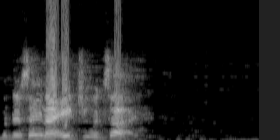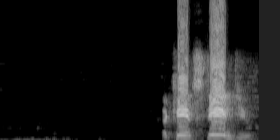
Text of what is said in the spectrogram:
But they're saying I hate you inside. I can't stand you.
